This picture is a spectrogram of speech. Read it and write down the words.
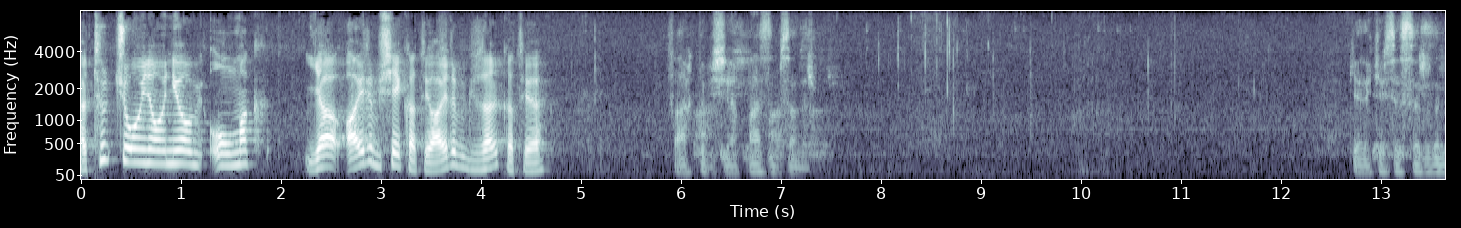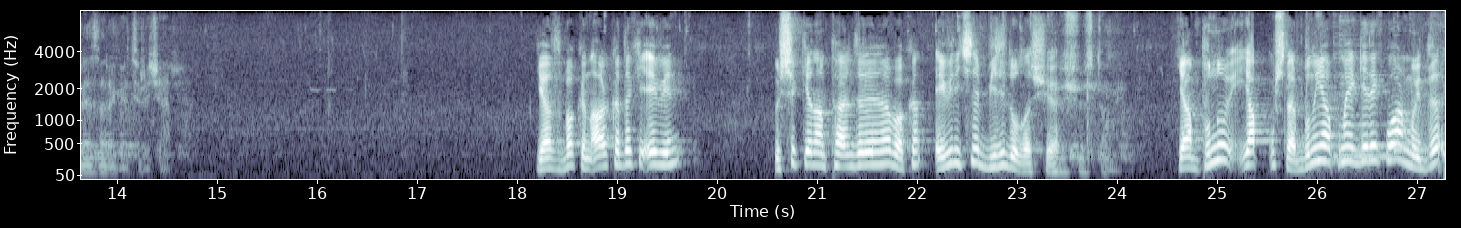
ya Türkçe oyunu oynuyor olmak ya ayrı bir şey katıyor, ayrı bir güzel katıyor. Farklı bir şey yapmazdım sanırım. Gerekirse sırrını mezara götüreceğim. Yaz bakın arkadaki evin ışık yanan pencerelerine bakın. Evin içine biri dolaşıyor. Görüşürüz. Ya bunu yapmışlar. Bunu yapmaya gerek var mıydı?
